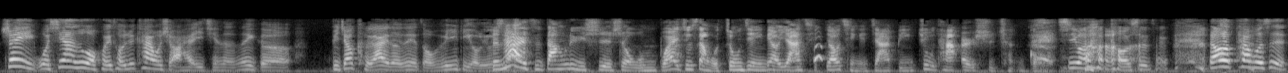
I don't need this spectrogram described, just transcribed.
所以我现在如果回头去看我小孩以前的那个比较可爱的那种 video 留下。等他儿子当律师的时候，我们不爱就算，我中间一定要邀请邀请个嘉宾，祝他二试成功，希望他考试成功。然后他不是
